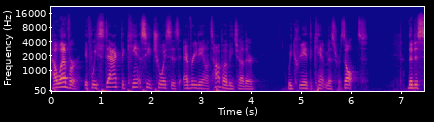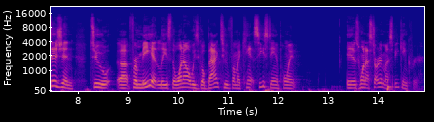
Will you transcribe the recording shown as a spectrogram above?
However, if we stack the can't see choices every day on top of each other, we create the can't miss results the decision to, uh, for me at least, the one I always go back to from a can't see standpoint is when I started my speaking career.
